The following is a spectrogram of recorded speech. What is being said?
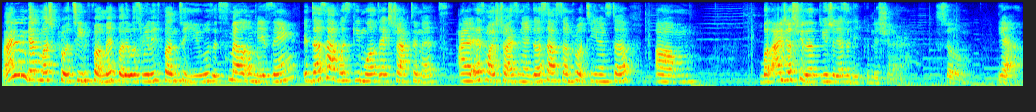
I didn't get much protein from it, but it was really fun to use. It smelled amazing. It does have whiskey malt extract in it. And it is moisturizing. It does have some protein and stuff. Um, but I just treat it usually as a deep conditioner. So, yeah.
